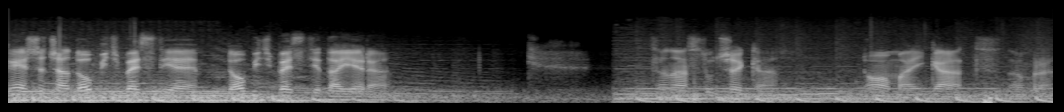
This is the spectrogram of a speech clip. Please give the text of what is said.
Okej, jeszcze trzeba dobić bestię. Dobić bestię Dajera. Co nas tu czeka? Oh my god, dobra.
